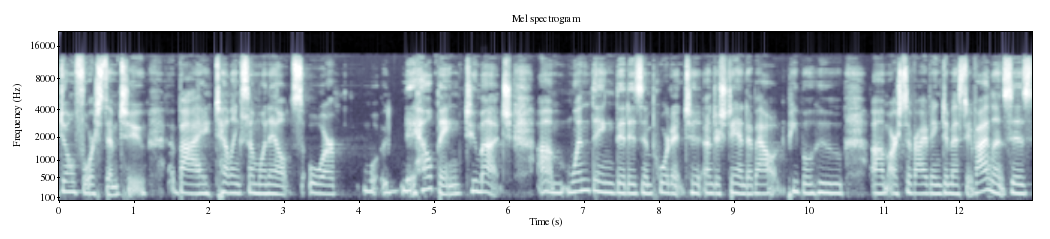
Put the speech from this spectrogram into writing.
don't force them to by telling someone else or helping too much. Um, one thing that is important to understand about people who um, are surviving domestic violence is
